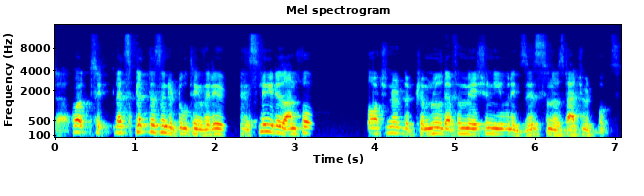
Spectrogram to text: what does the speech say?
uh, well, see, let's split this into two things. It is, it is unfortunate that criminal defamation even exists in the statute books.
